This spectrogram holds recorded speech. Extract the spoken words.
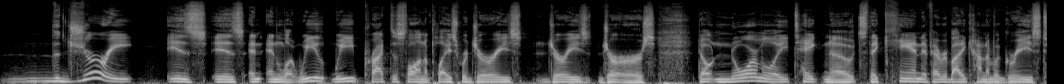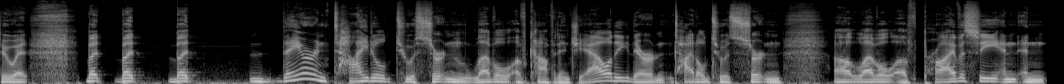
the jury is is and, and look we we practice law in a place where juries juries jurors don't normally take notes they can if everybody kind of agrees to it but but but they are entitled to a certain level of confidentiality. They're entitled to a certain uh, level of privacy. And, and,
